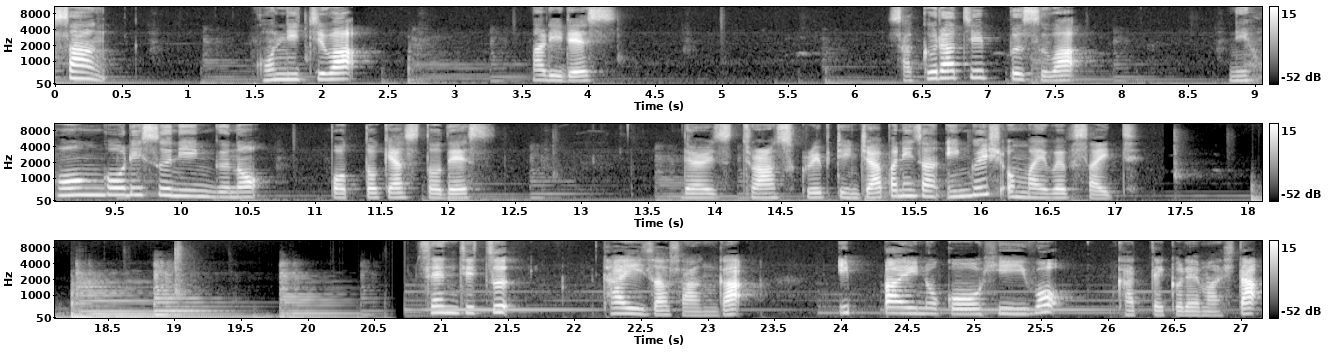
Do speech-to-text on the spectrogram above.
さんこんにちは。マリです。さくらチップスは日本語リスニングのポッドキャストです。There is transcript in Japanese and English on my website. 先日タイザさんが一杯のコーヒーを買ってくれました。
